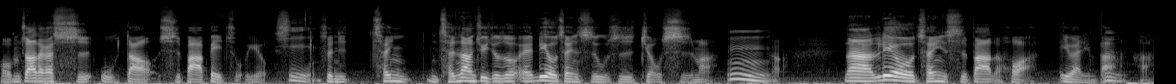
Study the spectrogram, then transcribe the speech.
我们抓大概十五到十八倍左右，是，所以你乘以你乘上去，就是说，哎，六乘以十五是九十嘛，嗯，啊，那六乘以十八的话，一百零八，啊，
